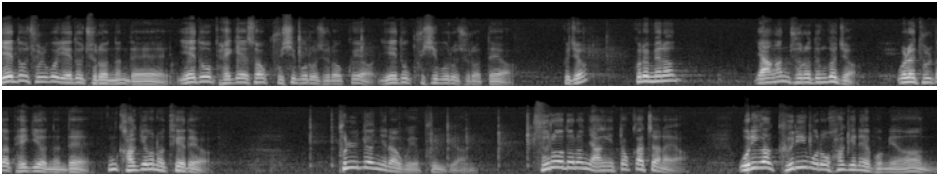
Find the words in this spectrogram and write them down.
얘도 줄고 얘도 줄었는데 얘도 100에서 90으로 줄었고요. 얘도 90으로 줄었대요. 그죠? 그러면은 양은 줄어든 거죠. 원래 둘 다 100이었는데 그럼 가격은 어떻게 돼요? 불변이라고요. 불변. 줄어드는 양이 똑같잖아요. 우리가 그림으로 확인해 보면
